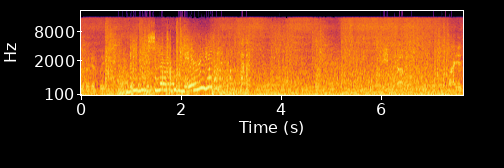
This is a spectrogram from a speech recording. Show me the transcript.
If I the please. Mine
